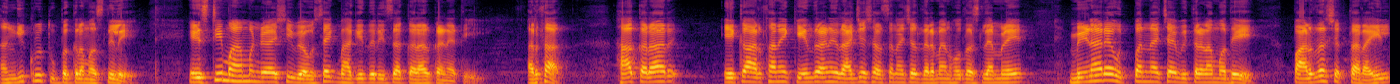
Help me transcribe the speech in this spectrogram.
अंगीकृत उपक्रम असलेले एस टी महामंडळाशी व्यावसायिक भागीदारीचा करार करण्यात येईल. अर्थात हा करार एका अर्थाने केंद्र आणि राज्य शासनाच्या दरम्यान होत असल्यामुळे मिळणाऱ्या उत्पन्नाच्या वितरणामध्ये पारदर्शकता राहील.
